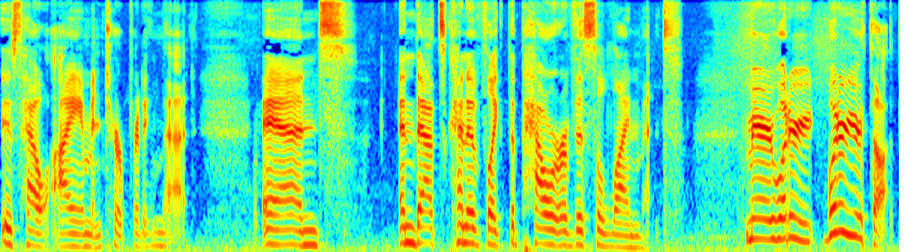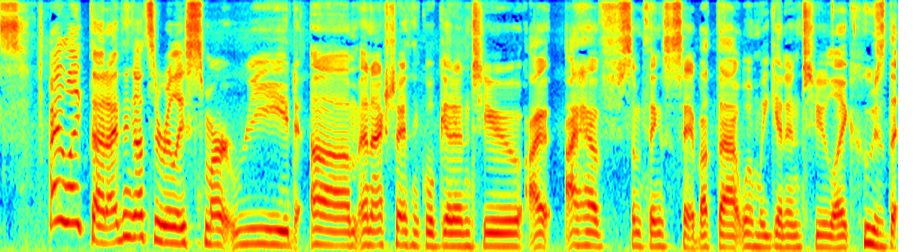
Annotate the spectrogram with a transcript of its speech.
Is how I am interpreting that, and and that's kind of like the power of this alignment. Mary, what are what are your thoughts? I like that. I think that's a really smart read. Um, and actually, I think we'll get into. I, I have some things to say about that when we get into like who's the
